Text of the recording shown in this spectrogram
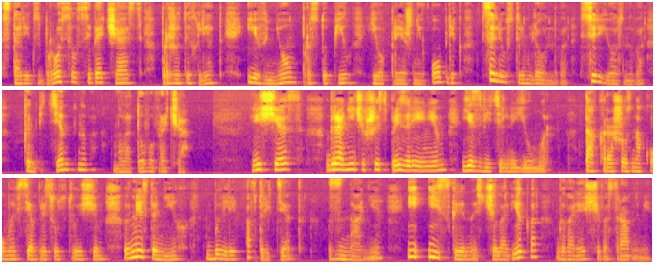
старик сбросил с себя часть прожитых лет, и в нем проступил его прежний облик целеустремленного, серьезного, компетентного молодого врача. Исчез, граничивший с презрением, язвительный юмор – так хорошо знакомы всем присутствующим. Вместо них были авторитет, знание и искренность человека, говорящего с равными.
